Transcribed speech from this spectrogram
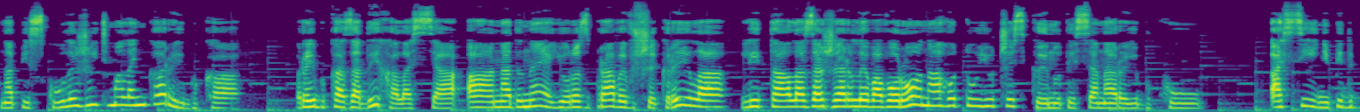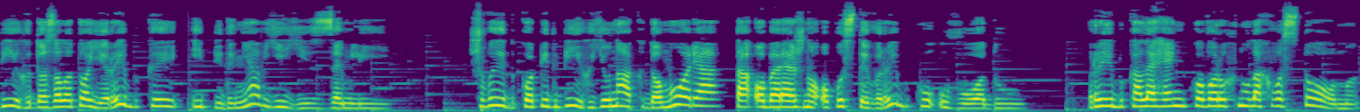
на піску лежить маленька рибка. Рибка задихалася, а над нею, розправивши крила, літала зажерлива ворона, готуючись кинутися на рибку. А сінь підбіг до золотої рибки і підняв її з землі. Швидко підбіг юнак до моря та обережно опустив рибку у воду. Рибка легенько ворухнула хвостом,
